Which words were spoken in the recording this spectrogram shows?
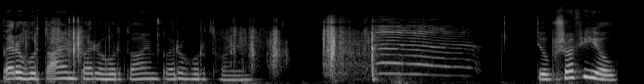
Перегортаємо, перегортаємо, перегортаємо. Ти б офігел?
